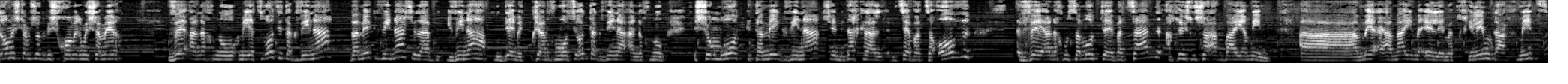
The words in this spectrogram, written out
לא משתמשות בחומר משמר, ואנחנו מייצרות את הגבינה במי גבינה של הגבינה הקודמת. כשאנחנו מוציאות את הגבינה, אנחנו שומרות את המי גבינה, שהם בדרך כלל בצבע צהוב, ואנחנו שמות אה, בצד אחרי שלושה ארבעה ימים. המים האלה מתחילים להחמיץ,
